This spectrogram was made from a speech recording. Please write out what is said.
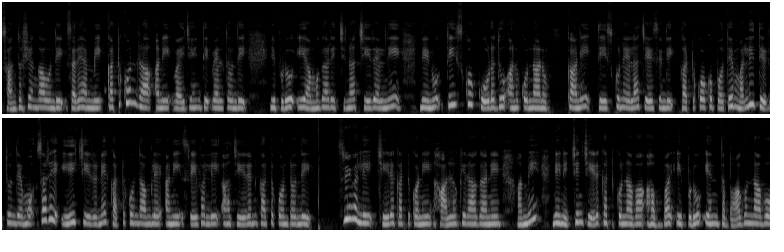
సంతోషంగా ఉంది. సరే అమ్మి కట్టుకొనిరా అని వైజయంతి వెళ్తుంది. ఇప్పుడు ఈ అమ్మగారు ఇచ్చిన చీరల్ని నేను తీసుకోకూడదు అనుకున్నాను. కానీ తీసుకునేలా చేసింది. కట్టుకోకపోతే మళ్ళీ తిడుతుందేమో. సరే ఈ చీరనే కట్టుకుందాంలే అని శ్రీవల్లి ఆ చీరని కట్టుకుంటుంది. శ్రీవల్లి చీర కట్టుకొని హాల్లోకి రాగానే అమ్మి నేను ఇచ్చిన చీర కట్టుకున్నావా? అబ్బా ఇప్పుడు ఎంత బాగున్నావో.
